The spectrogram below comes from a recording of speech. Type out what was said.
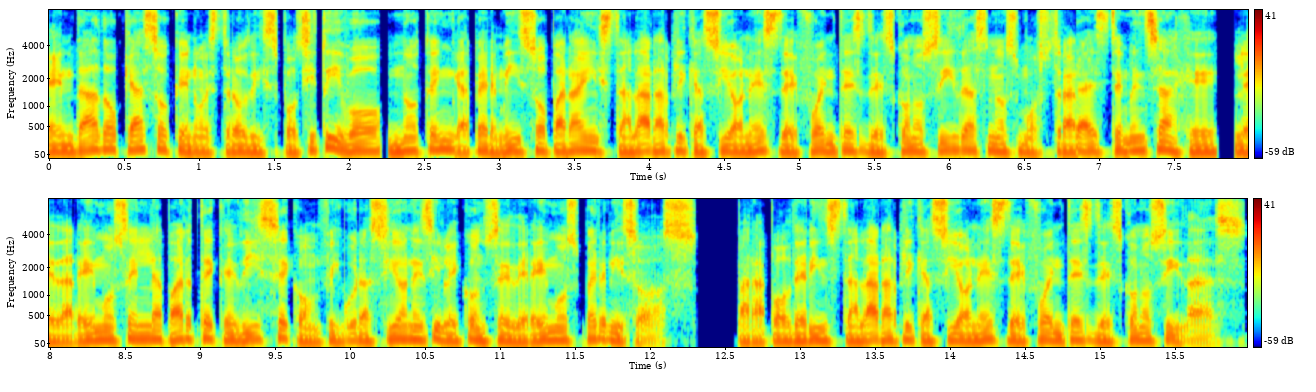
En dado caso que nuestro dispositivo no tenga permiso para instalar aplicaciones de fuentes desconocidas nos mostrará este mensaje, le daremos en la parte que dice configuraciones y le concederemos permisos. Para poder instalar aplicaciones de fuentes desconocidas.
